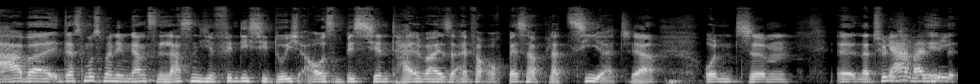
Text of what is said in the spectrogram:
Aber das muss man dem Ganzen lassen. Hier finde ich sie durchaus ein bisschen teilweise einfach auch besser platziert, ja. Und ähm, äh, natürlich, ja, äh,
